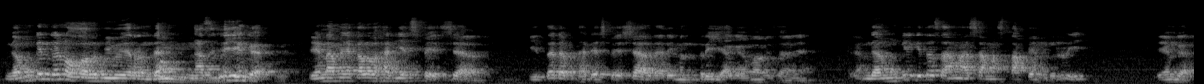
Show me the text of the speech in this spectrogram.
nggak mungkin kan Allah lebih rendah Hmm. ngasihnya ya enggak. Yang namanya kalau hadiah spesial kita dapat hadiah spesial dari menteri agama misalnya. Nggak mungkin kita sama-sama staf yang beri. Ya enggak.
